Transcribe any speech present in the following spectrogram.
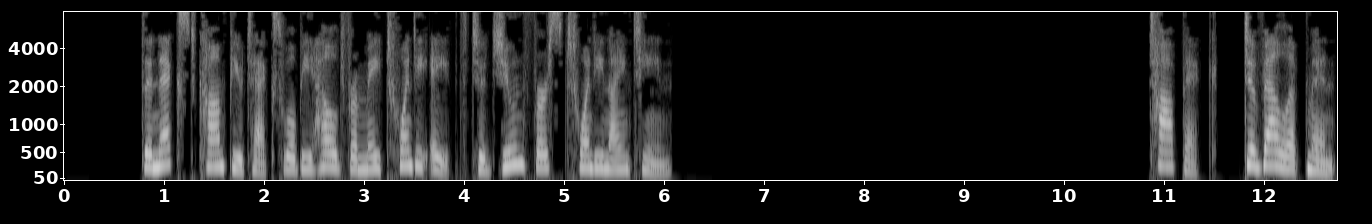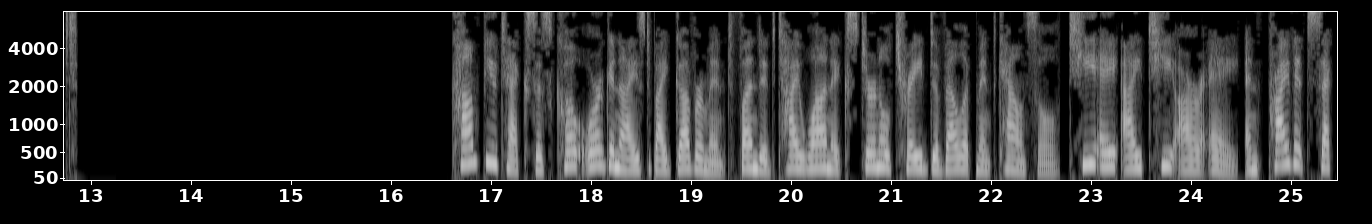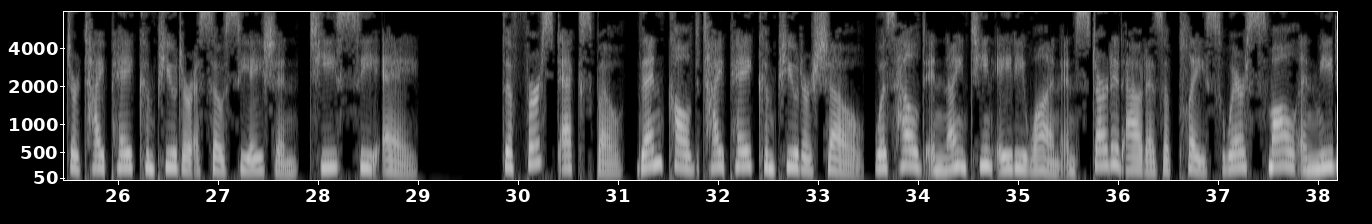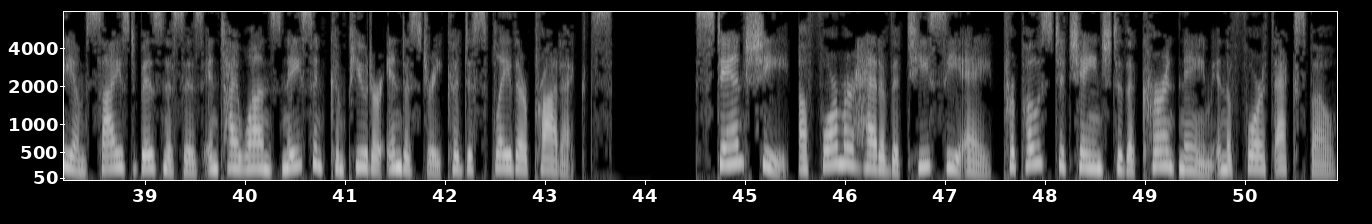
The next Computex will be held from May 28 to June 1, 2019. Topic: Development. Computex is co-organized by government-funded Taiwan External Trade Development Council and private sector Taipei Computer Association (TCA). The first expo, then called Taipei Computer Show, was held in 1981 and started out as a place where small and medium-sized businesses in Taiwan's nascent computer industry could display their products. Stan Shih, a former head of the TCA, proposed to change to the current name in the fourth expo,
